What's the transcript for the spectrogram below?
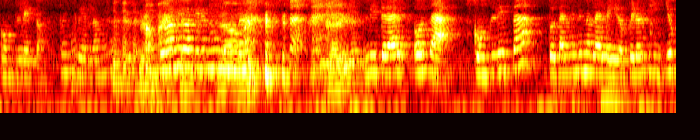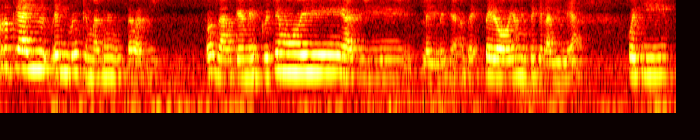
completo. ¿Pueden creerlo, amigos? No, amigo, que eres muy No, literal. ¿Y la Biblia? Literal, o sea, completa, totalmente no la he leído, pero sí, yo creo que hay el libro que más me gustaba así. O sea, aunque me escuche muy así la iglesia, no sé, pero obviamente que la Biblia, pues sí,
